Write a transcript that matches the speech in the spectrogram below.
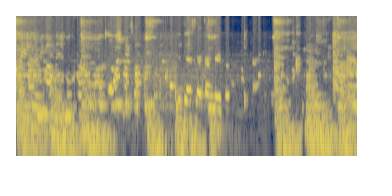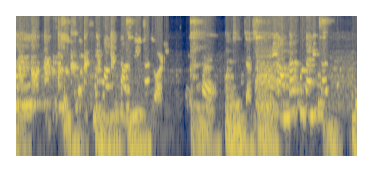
श्री लक्ष्मीकांत देशमुख सर किती असल्या चांगलं येतं श्री भाविक सासने सर हा श्री रामदास फुटाणे सर श्री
